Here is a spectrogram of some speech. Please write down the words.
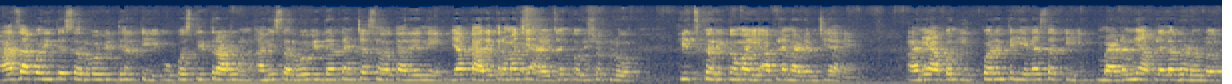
आज आपण इथे सर्व विद्यार्थी उपस्थित राहून आणि सर्व विद्यार्थ्यांच्या सहकार्याने या कार्यक्रमाचे आयोजन करू शकलो हीच खरी कमाई आपल्या मॅडमची आहे. आणि आपण इथपर्यंत येण्यासाठी मॅडमने आपल्याला घडवलं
